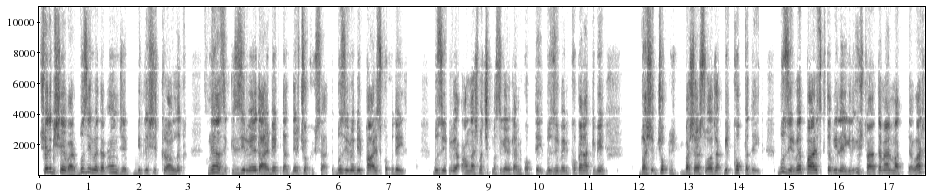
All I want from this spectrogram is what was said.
şöyle bir şey var. Bu zirveden önce Birleşik Krallık ne yazık ki zirveye dair beklentileri çok yükseltti. Bu zirve bir Paris kopu değil. Bu zirve anlaşma çıkması gereken bir kop değil. Bu zirve bir Kopenhag gibi baş, çok başarısız olacak bir kop da değil. Bu zirve Paris kitabı ile ilgili üç tane temel madde var.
